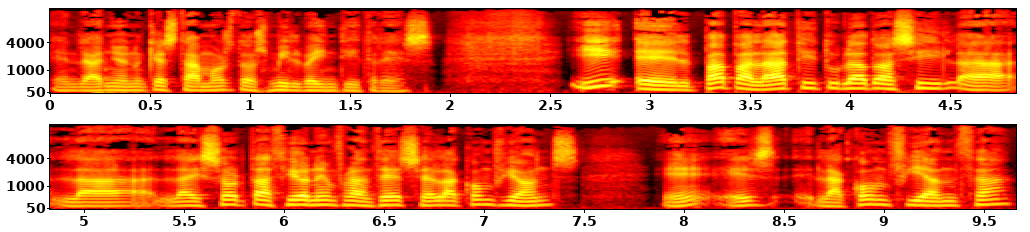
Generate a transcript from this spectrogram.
en el año en que estamos, 2023. Y el Papa la ha titulado así, la, exhortación en francés, la confiance, ¿eh? es la confianza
